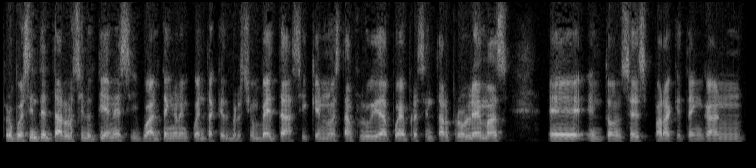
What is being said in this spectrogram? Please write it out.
pero puedes intentarlo si lo tienes. Igual tengan en cuenta que es versión beta, así que no es tan fluida, puede presentar problemas. entonces, para que tengan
